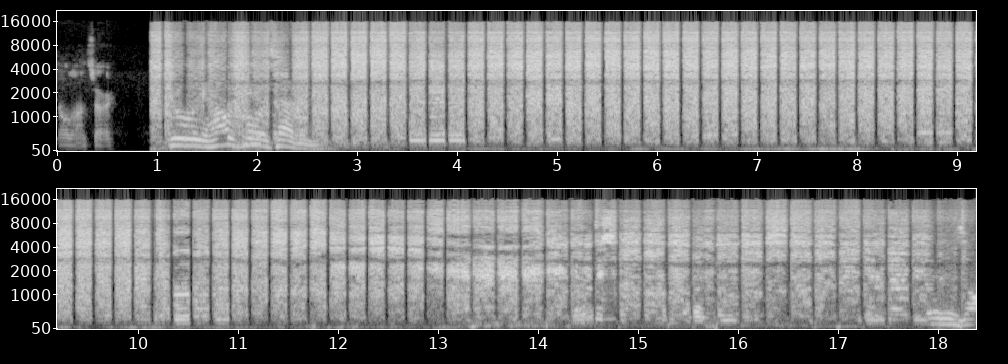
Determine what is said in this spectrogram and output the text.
Hold on, sorry. Julie, how full is heaven? It is aw-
